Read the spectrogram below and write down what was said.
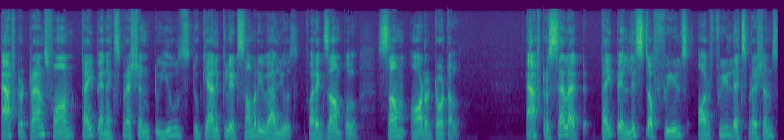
After transform, type an expression to use to calculate summary values, for example, sum order total. After select, type a list of fields or field expressions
